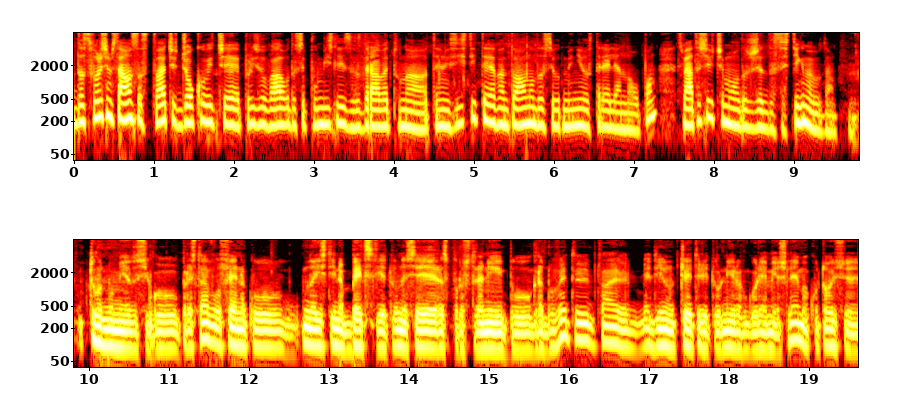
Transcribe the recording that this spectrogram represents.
Да свършим само с това, че Джокович е призовал да се помисли за здравето на тенисистите, евентуално да се отмени Australian Open. Смяташ ли, че може да се стигне до там? Трудно ми е да си го представя, освен ако наистина бедствието не се разпространи по градовете. Това е един от четири турнира в големия шлем. Ако той се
